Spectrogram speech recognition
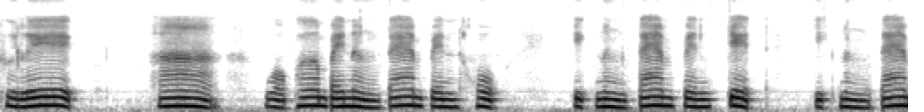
คือเลขห้า บวกเพิ่มไปหนึ่งแต้มเป็นหกอีกหนึ่งแต้มเป็นเจ็ดอีกหนึ่งแต้ม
